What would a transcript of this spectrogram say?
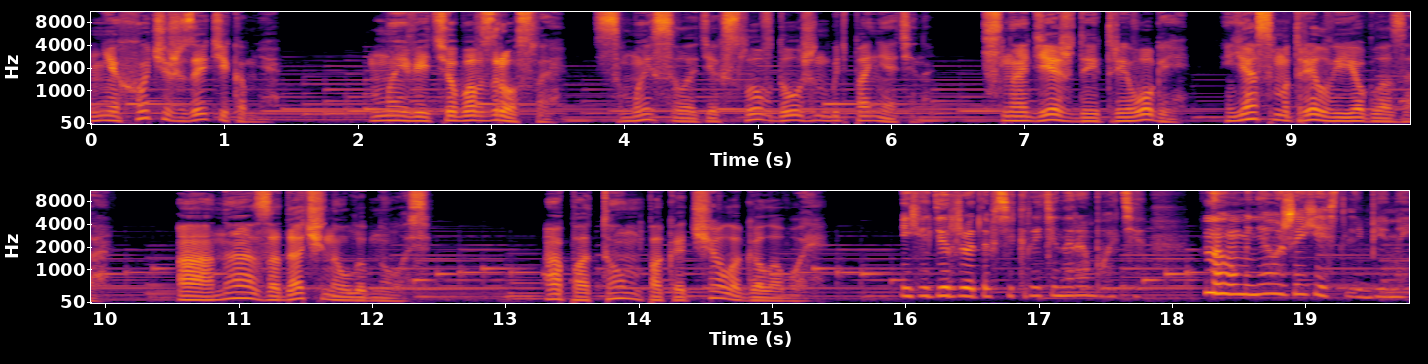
«Не хочешь зайти ко мне?» Мы ведь оба взрослые. Смысл этих слов должен быть понятен. С надеждой и тревогой я смотрел в ее глаза, а она озадаченно улыбнулась. А потом покачала головой. Я держу это в секрете на работе, но у меня уже есть любимый.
